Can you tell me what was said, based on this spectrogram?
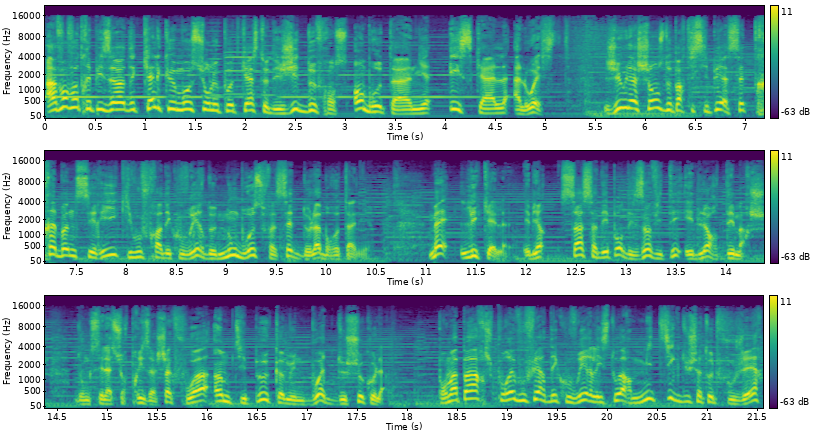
Avant votre épisode, quelques mots sur le podcast des Gîtes de France en Bretagne, Escale à l'Ouest. J'ai eu la chance de participer à cette très bonne série qui vous fera découvrir de nombreuses facettes de la Bretagne. Mais lesquelles? Eh bien, ça, ça dépend des invités et de leur démarche. Donc c'est la surprise à chaque fois, un petit peu comme une boîte de chocolat. Pour ma part, je pourrais vous faire découvrir l'histoire mythique du château de Fougères,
